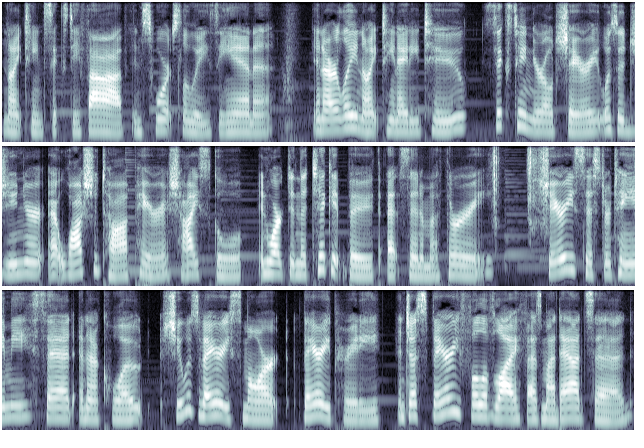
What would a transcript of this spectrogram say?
1965, in Swartz, Louisiana. In early 1982, 16 year old Sherry was a junior at Ouachita Parish High School and worked in the ticket booth at Cinema 3. Sherry's sister Tammy said, and I quote, She was very smart, very pretty, and just very full of life, as my dad said.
